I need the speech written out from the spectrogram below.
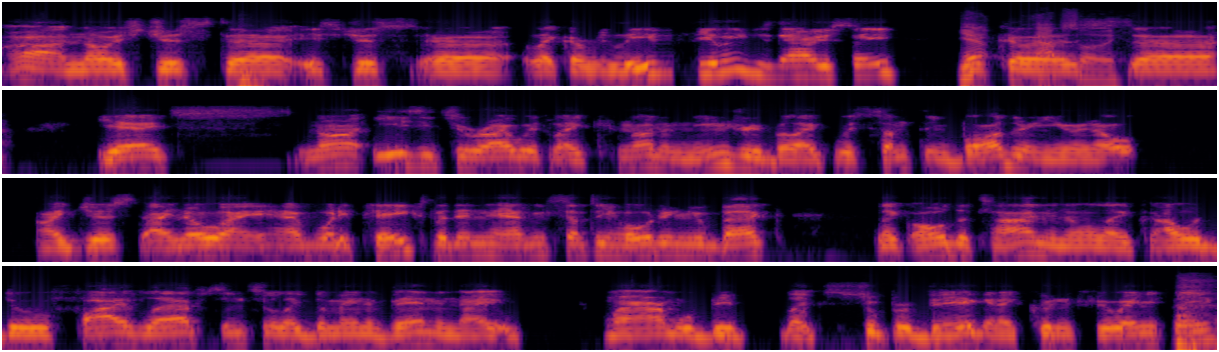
Ah, no, it's just uh, it's just uh, like a relief feeling. Is that how you say? Yeah, because absolutely. uh, yeah, it's not easy to ride with like not an injury, but like with something bothering you. You know, I just I know I have what it takes, but then having something holding you back like all the time, you know, like I would do five laps into like the main event, and I my arm would be like super big, and I couldn't feel anything.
